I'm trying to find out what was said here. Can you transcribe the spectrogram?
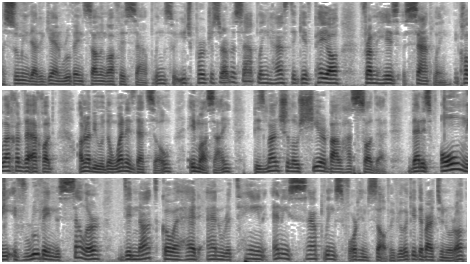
assuming that again Ruvain's selling off his sapling, so each purchaser of a sapling has to give payah from his sapling. When is that so? A masai Bisman shir bal hasoda. That is only if Ruvain the seller did not go ahead and retain any saplings for himself. If you look at the Bartunura,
